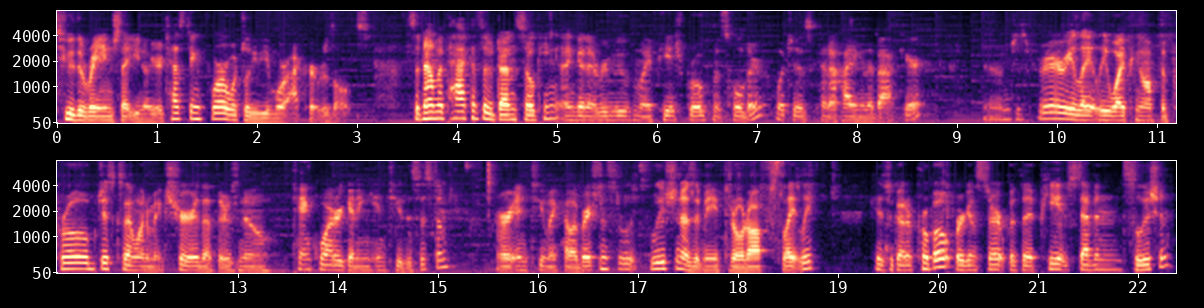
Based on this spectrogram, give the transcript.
to the range that you know you're testing for, which will give you more accurate results. So now my packets have done soaking, I'm going to remove my pH probe from its holder, which is kind of hiding in the back here. And I'm just very lightly wiping off the probe, just because I want to make sure that there's no tank water getting into the system, or into my calibration solution, as it may throw it off slightly. Okay, so we've got our probe out. We're going to start with a pH 7 solution.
